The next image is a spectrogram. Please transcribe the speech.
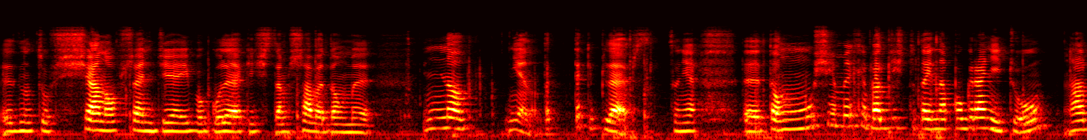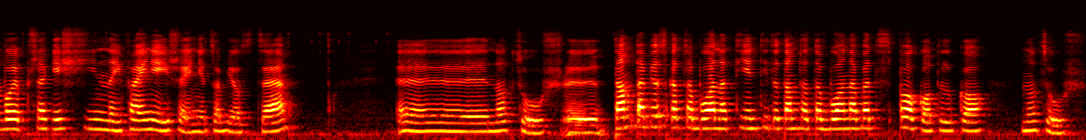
yy, no cóż, siano wszędzie i w ogóle jakieś tam szałe domy. No, nie no, tak, taki plebs, co nie? Y, To musimy chyba gdzieś tutaj na pograniczu, albo przy jakiejś innej, fajniejszej nieco wiosce. Yy, no cóż, yy, tamta wioska co była na TNT, to tamta to była nawet spoko, tylko no cóż.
